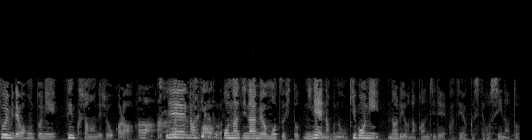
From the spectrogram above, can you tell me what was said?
そういう意味では本当に先駆者なんでしょうから。ああ。ねなんか 同じ悩みを持つ人にね、なんかの希望になるような感じで活躍してほしいなと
